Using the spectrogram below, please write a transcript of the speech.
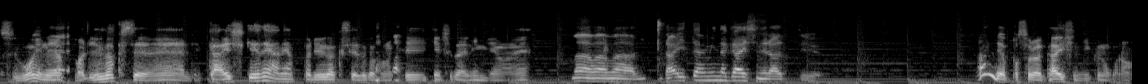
すごいね。やっぱ留学生ね。外資系だよね。やっぱ留学生とかその経験してた人間はね。まあまあまあ、大体みんな外資狙うっていう。なんでやっぱそれは外資に行くのかな？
